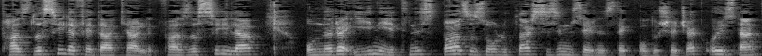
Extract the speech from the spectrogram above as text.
fazlasıyla fedakarlık, fazlasıyla onlara iyi niyetiniz bazı zorluklar sizin üzerinizde oluşacak. O yüzden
